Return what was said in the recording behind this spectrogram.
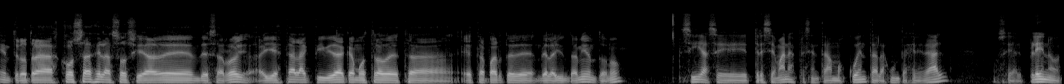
entre otras cosas, de la Sociedad de Desarrollo. Ahí está la actividad que ha mostrado esta, esta parte del ayuntamiento, ¿no? Sí, hace tres semanas presentábamos cuenta a la Junta General o sea, el Pleno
